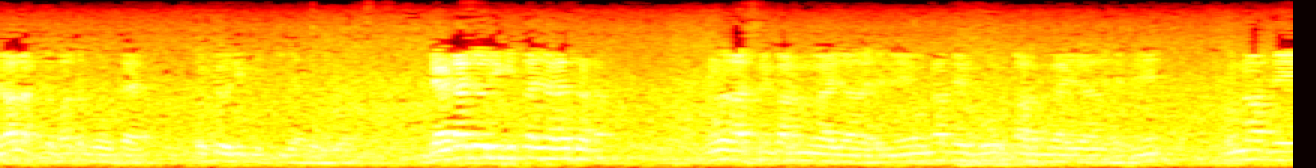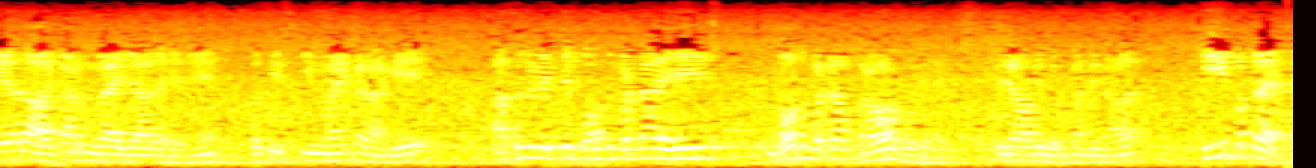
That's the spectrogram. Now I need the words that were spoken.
50 ਲੱਖ ਤੋਂ ਵੱਧ ਵੋਟ ਹੈ, ਉਹ ਚੋਰੀ ਕੀਤੀ ਜਾ ਰਹੀ ਹੈ। ਡਾਟਾ ਚੋਰੀ ਕੀਤਾ ਜਾ ਰਿਹਾ ਸਾਡਾ। ਉਹਨਾਂ ਦੇ ਰਾਸ਼ਨ ਕਾਰਡ ਮੰਗਾਏ ਜਾ ਰਹੇ ਨੇ, ਉਹਨਾਂ ਦੇ ਵੋਟ ਕਾਰਡ ਮੰਗਾਏ ਜਾ ਰਹੇ ਨੇ, ਉਹਨਾਂ ਦੇ ਆਧਾਰ ਕਾਰਡ ਮੰਗਾਏ ਜਾ ਰਹੇ ਨੇ, ਅਸੀਂ ਸਕੀਮਾਂ ਇਹ ਕਰਾਂਗੇ। ਅਸਲ ਵਿੱਚ ਬਹੁਤ ਵੱਡਾ ਇਹ, ਬਹੁਤ ਵੱਡਾ ਫਰਾਡ ਹੋ ਰਿਹਾ ਹੈ ਪੰਜਾਬ ਦੇ ਲੋਕਾਂ ਦੇ ਨਾਲ। ਕੀ ਪਤਾ ਹੈ,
